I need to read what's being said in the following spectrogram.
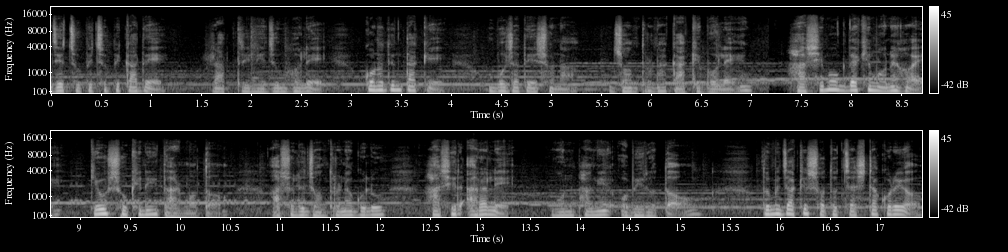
যে চুপি চুপি কাঁদে, রাত্রি নিঝুম হলে কোনোদিন তাকে বোঝাতে এসো না, যন্ত্রণা কাকে বলে। হাসি মুখ দেখে মনে হয় কেউ সুখে নেই তার মতো। আসলে যন্ত্রণাগুলো হাসির আড়ালে মন ভাঙে অবিরত। তুমি যাকে শত চেষ্টা করেও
